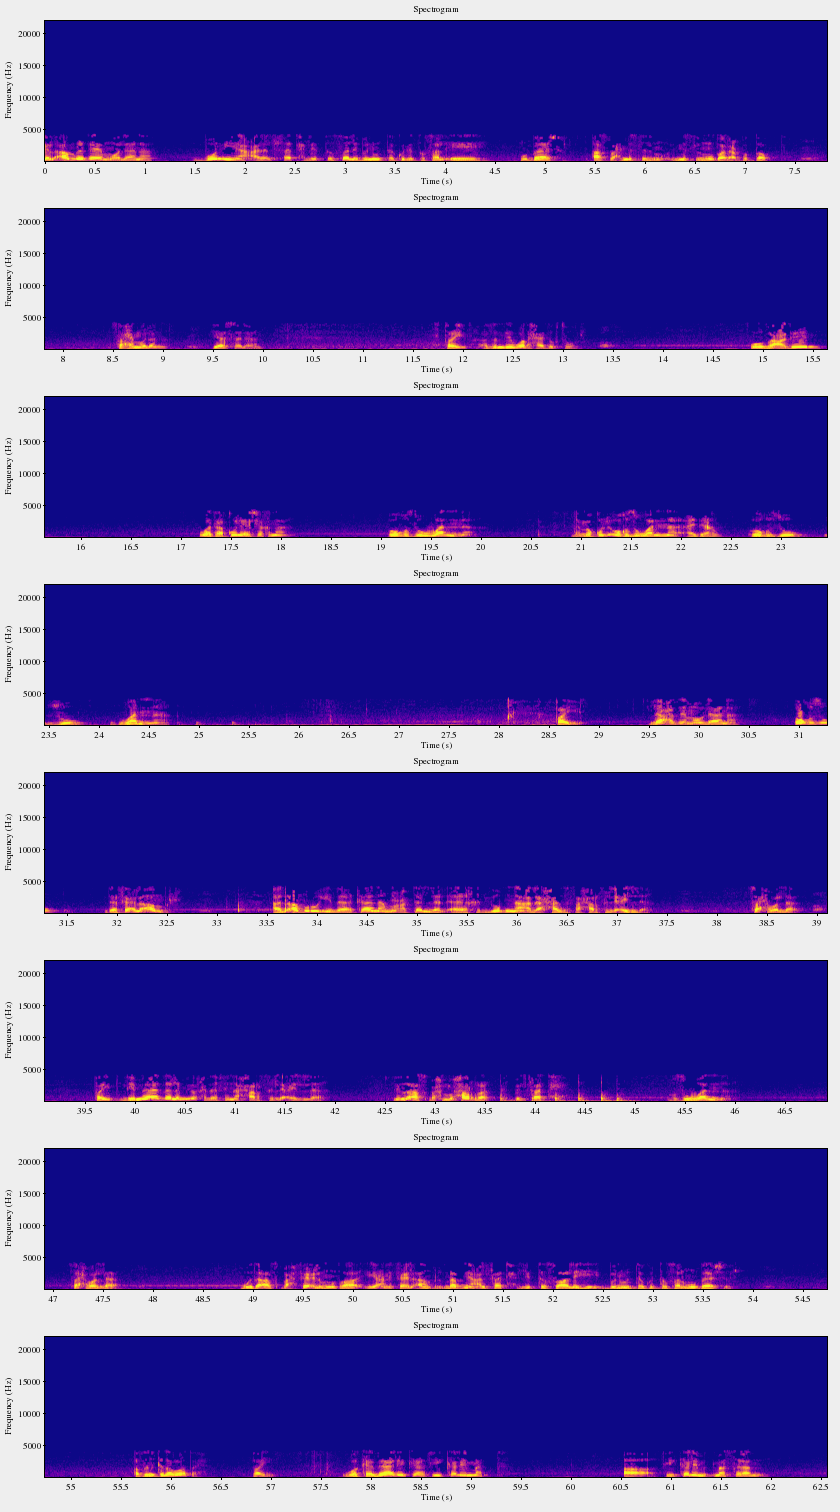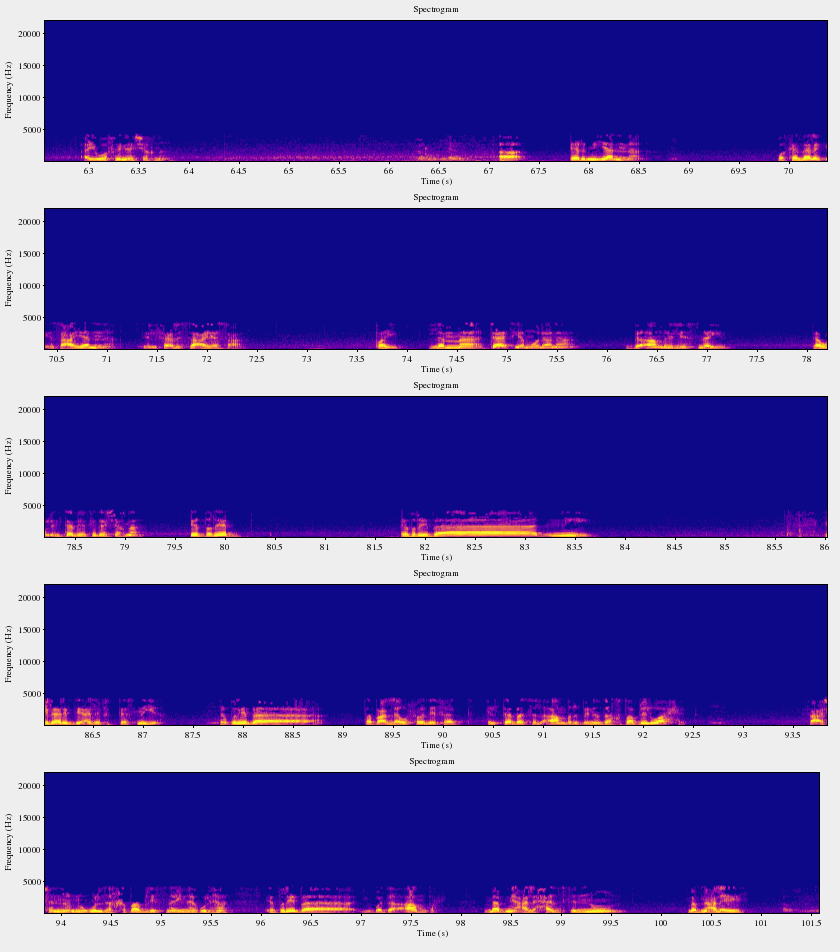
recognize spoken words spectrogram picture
الأمر ده يا مولانا بني على الفتح لاتصال بنون التوكيد اتصال إيه؟ مباشر. أصبح مثل مثل المضارع بالضبط. صح يا مولانا؟ يا سلام. طيب أظن دي واضحة يا دكتور؟ وبعدين وتقول يا شيخنا اغزون لما أقول اغزون أداه أغزو زو ون. طيب لاحظ يا مولانا أغزو ده فعل أمر. الأمر إذا كان معتل الآخر يبنى على حذف حرف العلة. صح ولا؟ لا طيب لماذا لم يحذف هنا حرف العلة؟ لأن أصبح محرك بالفتح. غزونا صح ولا؟ لا وده أصبح فعل مضا يعني فعل أمر مبني على الفتح لاتصاله بنون تكون اتصال مباشر. أظن كده واضح؟ طيب. وكذلك في كلمة آه في كلمة مثلا أيوة فين يا شيخنا؟ آه ارمين وكذلك اسعين لأن الفعل سعى يسعى. طيب. لما تأتي يا مولانا بأمر الاثنين تقول انتبه كده يا شيخنا. اضرب اضرباني. الألف دي ألف التثنية. اضربا. طبعا لو حذفت التبس الأمر بأن ده خطاب للواحد. فعشان نقول ده خطاب لاثنين نقول ها اضربا. يبقى ده أمر مبني على حذف النون. مبني على إيه؟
